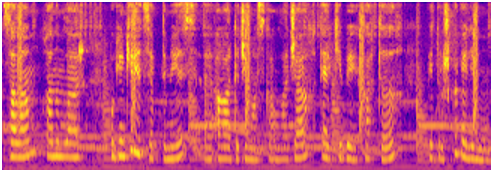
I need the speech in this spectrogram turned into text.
Salam xanımlar. Bugünkü reseptimiz e, ağardıcı maska olacaq. Tərkibi qatıq, petruşka və limon.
